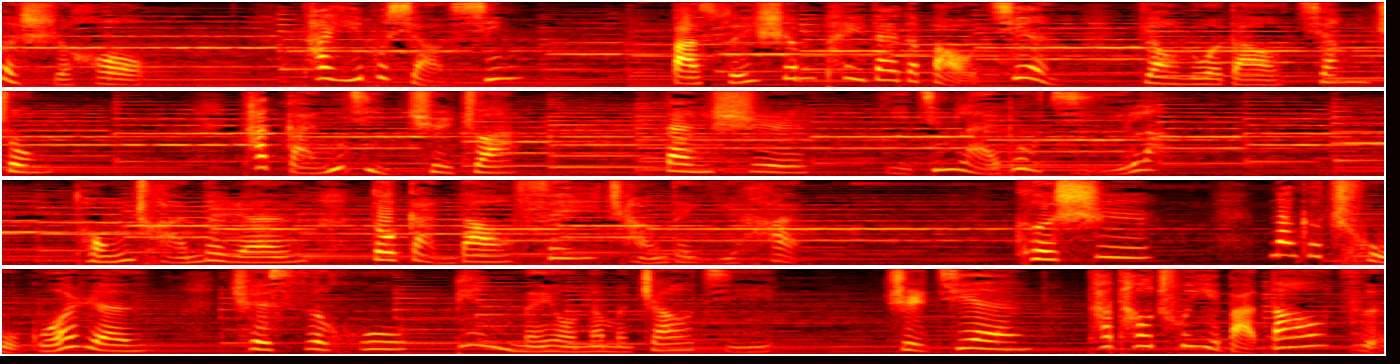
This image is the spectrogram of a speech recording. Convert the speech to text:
的时候，他一不小心，把随身佩戴的宝剑掉落到江中。他赶紧去抓，但是已经来不及了。同船的人都感到非常的遗憾，可是那个楚国人却似乎并没有那么着急。只见他掏出一把刀子，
